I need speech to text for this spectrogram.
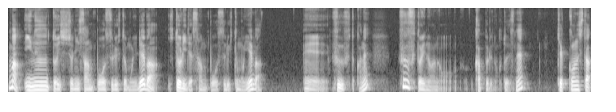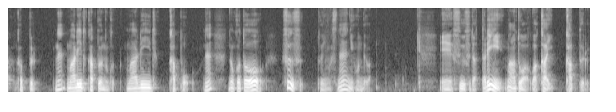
まあ犬と一緒に散歩をする人もいれば一人で散歩をする人もいればえー、夫婦とかね。夫婦というのはあのカップルのことですね。結婚したカップルね。マリードカップルのマリードカップル、ね、のことを夫婦と言いますね日本では、えー、夫婦だったり、まあ、あとは若いカップル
